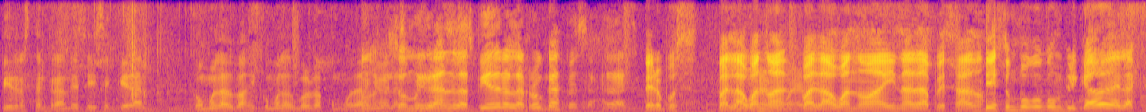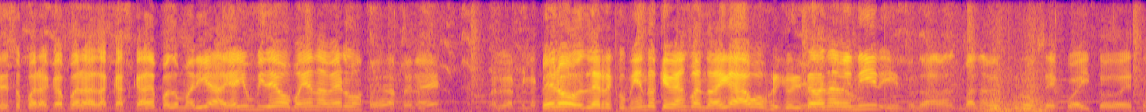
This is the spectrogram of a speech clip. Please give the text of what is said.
piedras tan grandes, y ahí se quedan, cómo las baja y cómo las vuelve a acomodar. Las Son muy piedras. grandes las piedras, las rocas. Pesadas. Pero pues para el ¿Cómo agua no para el agua no hay nada pesado. Sí, está un poco complicado el acceso para acá para la cascada de Palo María. Ahí hay un video, vayan a verlo. Vale la pena, eh. Vale la pena. que- Pero les recomiendo que vean cuando haya agua porque ahorita Sí, van a venir y pues, van, van a ver puro seco ahí todo eso.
